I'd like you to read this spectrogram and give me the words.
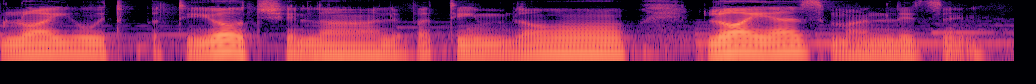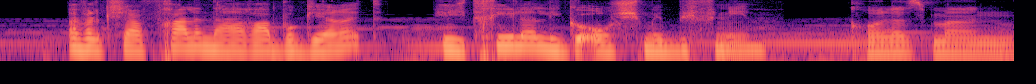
לא היו התבטאויות של הלבטים, לא, לא היה זמן לזה. אבל כשהפכה לנערה בוגרת, היא התחילה לגעוש מבפנים. כל הזמן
